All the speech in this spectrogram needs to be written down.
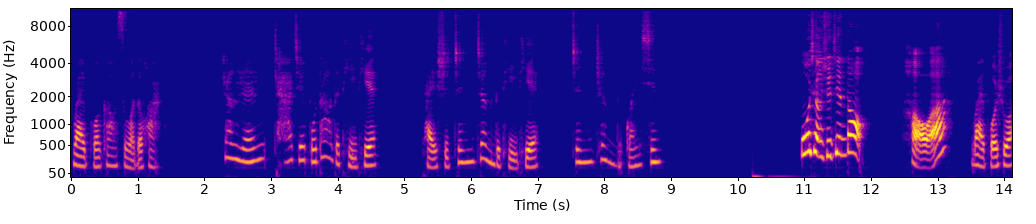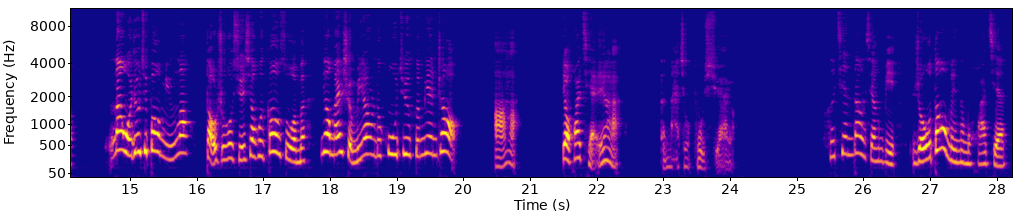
外婆告诉我的话，让人察觉不到的体贴，才是真正的体贴，真正的关心。我想学剑道，好啊！外婆说：“那我就去报名了。到时候学校会告诉我们要买什么样的护具和面罩。”啊，要花钱呀？那就不学了。和剑道相比，柔道没那么花钱，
